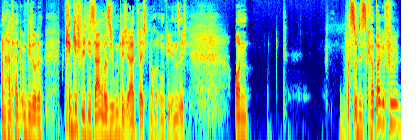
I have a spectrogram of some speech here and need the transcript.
man hat halt irgendwie so, kindlich will ich nicht sagen, aber das Jugendliche halt vielleicht noch irgendwie in sich. Und was so dieses Körpergefühl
